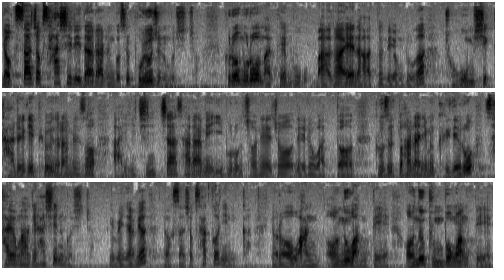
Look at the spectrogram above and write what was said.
역사적 사실이다라는 것을 보여주는 것이죠. 그러므로 마태 마가에 나왔던 내용들과 조금씩 다르게 표현을 하면서 아 이게 진짜 사람의 입으로 전해져 내려왔던 그것을 또 하나님은 그대로 사용하게 하시는 것이죠. 왜냐하면 역사적 사건이니까 여러 왕 어느 왕 때에 어느 분봉왕 때에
